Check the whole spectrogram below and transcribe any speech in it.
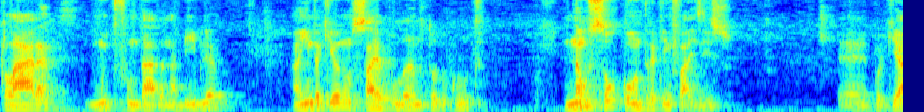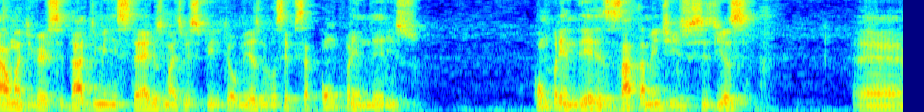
clara, muito fundada na Bíblia, ainda que eu não saia pulando todo o culto. Não sou contra quem faz isso, é, porque há uma diversidade de ministérios, mas o Espírito é o mesmo e você precisa compreender isso. Compreender exatamente isso. Esses dias, é,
